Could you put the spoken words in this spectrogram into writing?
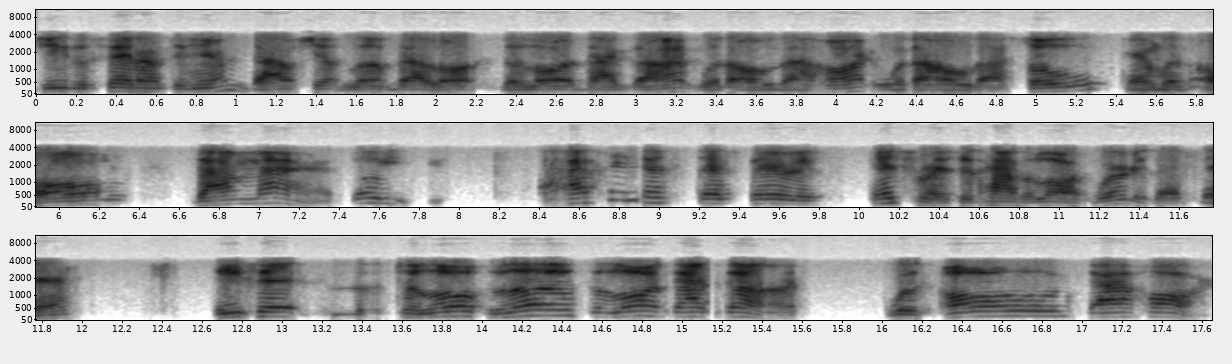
Jesus said unto him, Thou shalt love thy Lord, the Lord thy God with all thy heart, with all thy soul, and with all thy mind. So I think that's that's very interesting how the Lord worded that there. He said to love, love the Lord thy God with all thy heart,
